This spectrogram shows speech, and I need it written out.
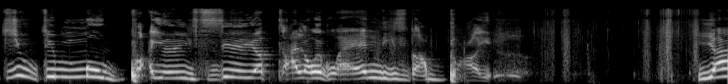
Duty Mobile. Ich sehe, ihr habt alle eure Handys dabei. Ja.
